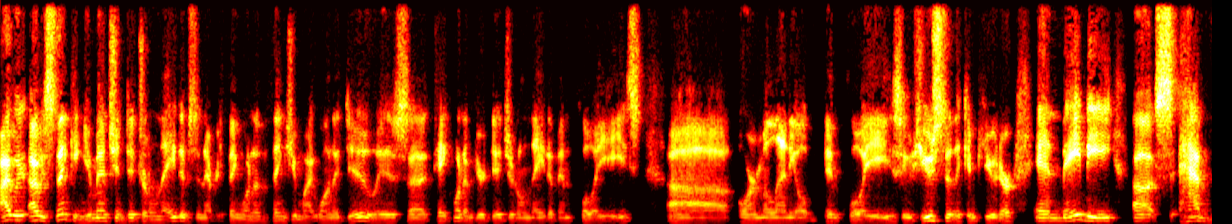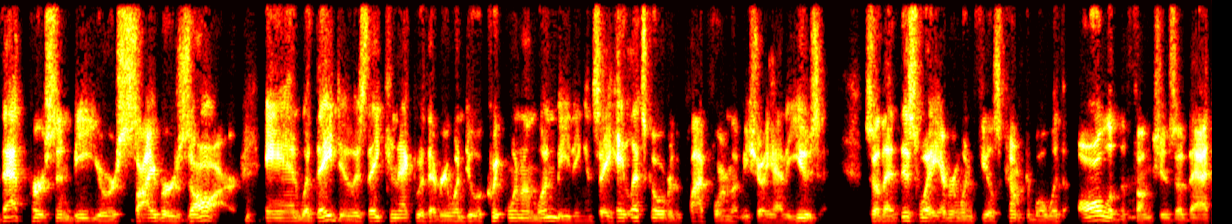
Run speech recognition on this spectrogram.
I was I was thinking you mentioned digital natives and everything. One of the things you might want to do is uh, take one of your digital native employees uh, or millennial employees who's used to the computer, and maybe uh, have that person be your cyber czar. And what they do is they connect with everyone, do a quick one-on-one meeting, and say, "Hey, let's go over the platform. Let me show you how to use it." So that this way everyone feels comfortable with all of the functions of that.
